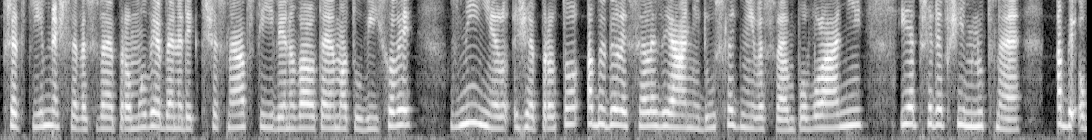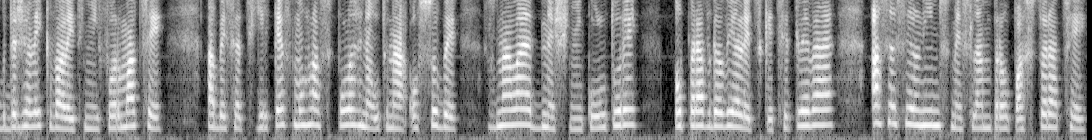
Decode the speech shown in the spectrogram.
Předtím, než se ve své promluvě Benedikt XVI. věnoval tématu výchovy, zmínil, že proto, aby byli seleziáni důslední ve svém povolání, je především nutné, aby obdrželi kvalitní formaci, aby se církev mohla spolehnout na osoby znalé dnešní kultury, opravdově lidsky citlivé a se silným smyslem pro pastoraci,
